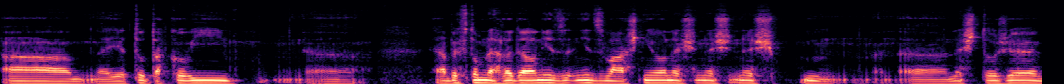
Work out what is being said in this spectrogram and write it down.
a je to takový já bych v tom nehledal nic, nic zvláštního, než, než, než, než to, že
